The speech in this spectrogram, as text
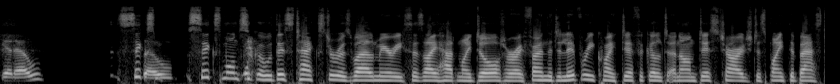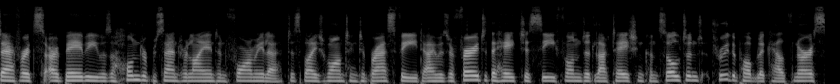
you know. Six So- six months ago, this texter as well, Mary says, I had my daughter. I found the delivery quite difficult, and on discharge, despite the best efforts, our baby was 100% reliant on formula, despite wanting to breastfeed. I was referred to the HSE funded lactation consultant through the public health nurse.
